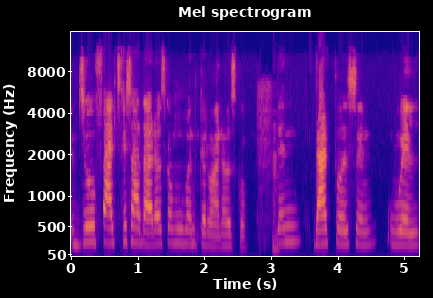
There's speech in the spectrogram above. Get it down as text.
जो फैक्ट्स के साथ आ रहा है उसका मुँह बंद करवाना उसको। Then that person will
